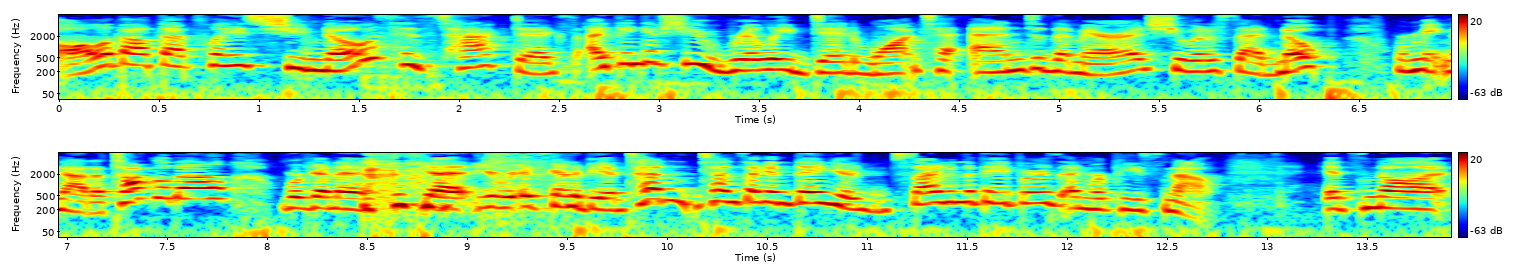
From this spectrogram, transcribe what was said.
all about that place. She knows his tactics. I think if she really did want to end the marriage, she would have said, Nope, we're meeting at a Taco Bell. We're going to get, you're- it's going to be a 10, 10 second thing. You're signing the papers and we're peacing out. It's not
